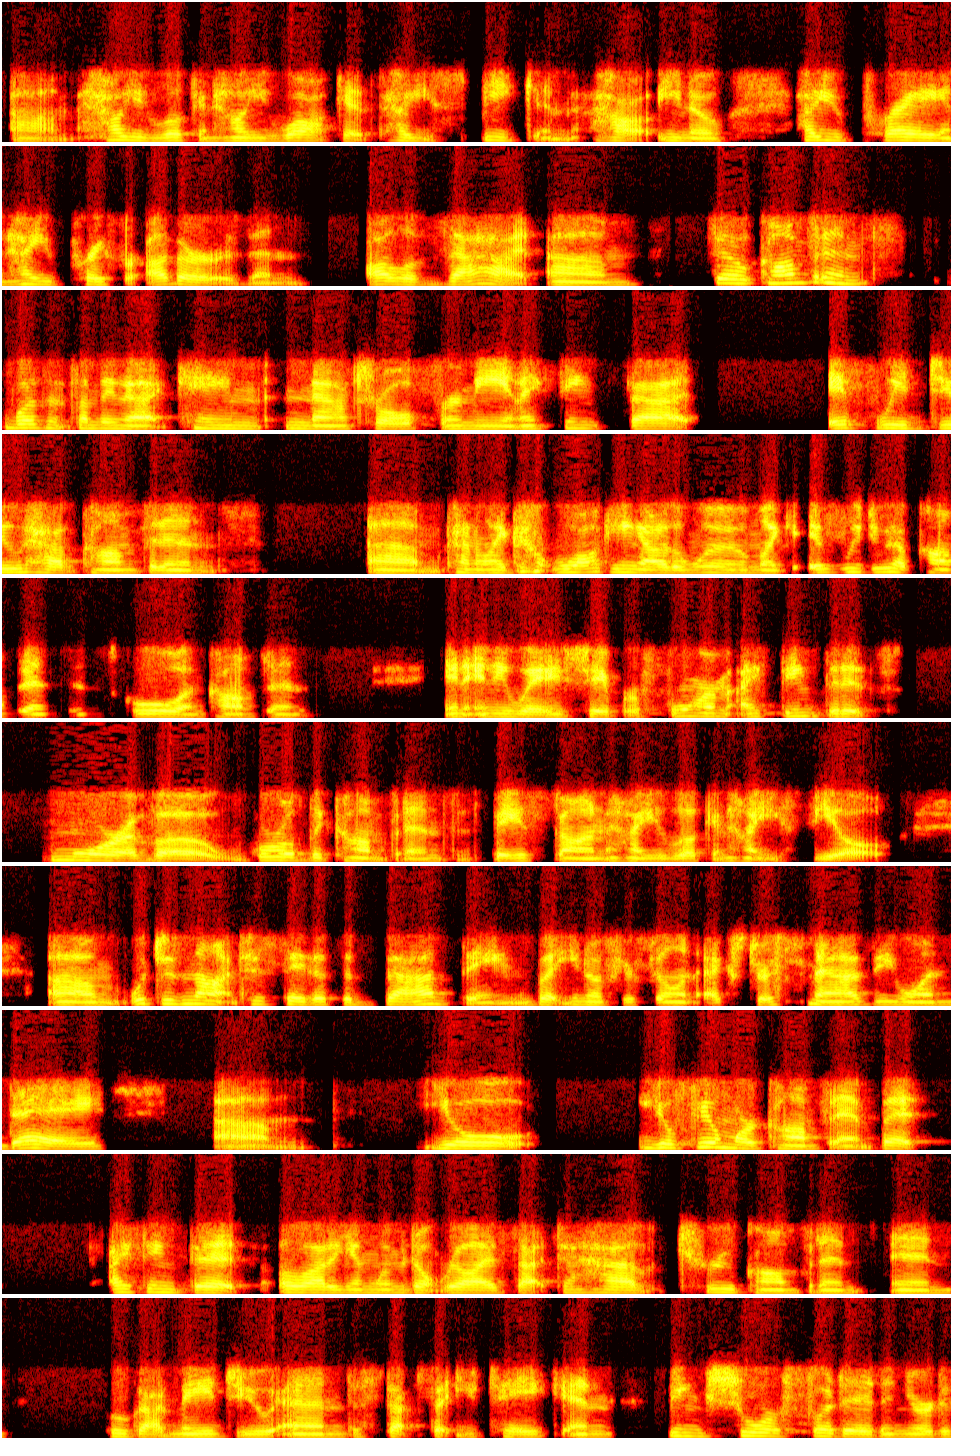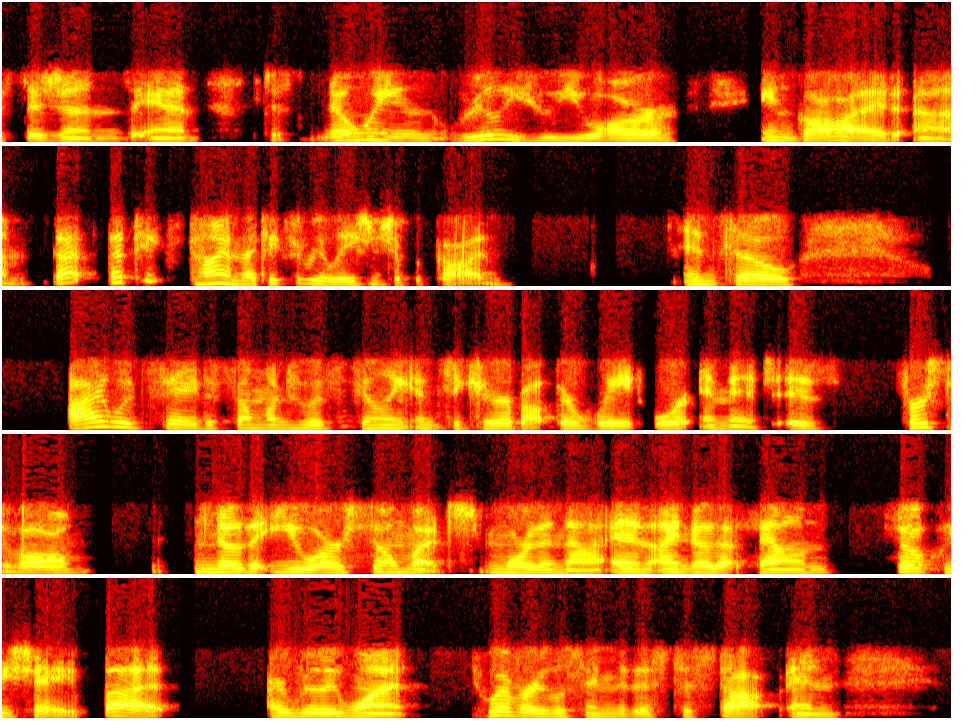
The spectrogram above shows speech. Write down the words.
um, how you look and how you walk. It's how you speak and how you know how you pray and how you pray for others and all of that. Um, so confidence wasn't something that came natural for me, and I think that if we do have confidence, um, kind of like walking out of the womb, like if we do have confidence in school and confidence in any way, shape, or form, I think that it's more of a worldly confidence. It's based on how you look and how you feel um, which is not to say that's a bad thing, but you know, if you're feeling extra snazzy one day, um, you'll you'll feel more confident. But I think that a lot of young women don't realize that to have true confidence in who God made you and the steps that you take and being sure-footed in your decisions and just knowing really who you are in God, um, that that takes time. That takes a relationship with God. And so I would say to someone who is feeling insecure about their weight or image is first of all, know that you are so much more than that. And I know that sounds so cliche, but I really want whoever is listening to this to stop and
